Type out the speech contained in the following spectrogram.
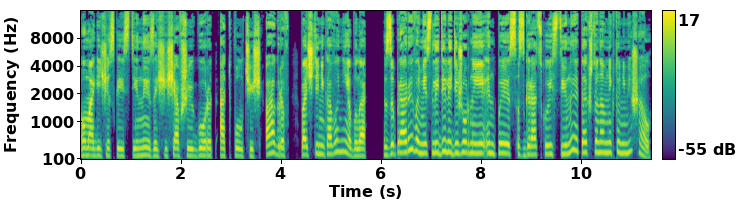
У магической стены, защищавшей город от полчищ агров, почти никого не было. За прорывами следили дежурные НПС с городской стены, так что нам никто не мешал.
